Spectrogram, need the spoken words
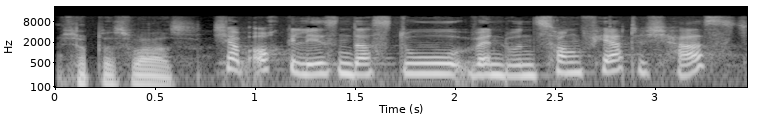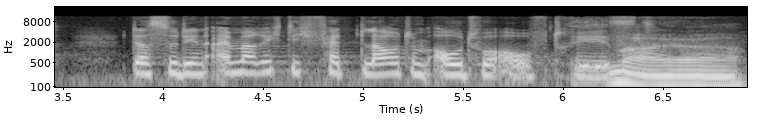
Ich glaube, das war's. Ich habe auch gelesen, dass du, wenn du einen Song fertig hast, dass du den einmal richtig fett laut im Auto aufdrehst. Immer, ja.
